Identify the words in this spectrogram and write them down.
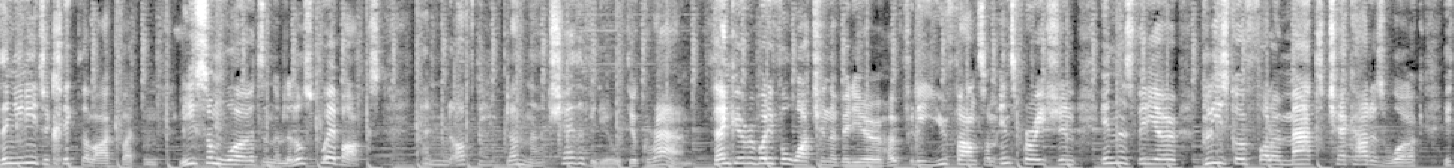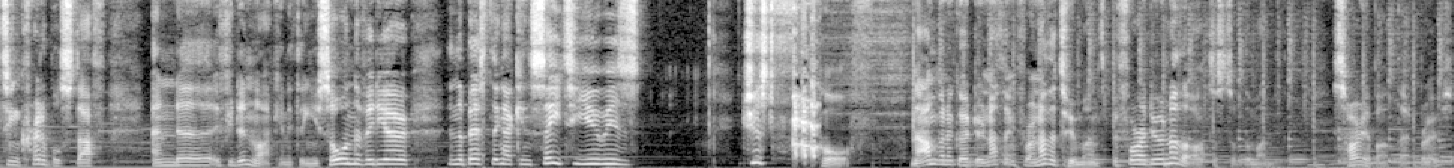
then you need to click the like button, leave some words in the little square box, and after you've done that, share the video with your gran. Thank you everybody for watching the video. Hopefully you found some inspiration in this video. Please go follow Matt, check out his work. It's incredible stuff. And uh, if you didn't like anything you saw in the video, then the best thing I can say to you is just fuck off. Now I'm gonna go do nothing for another two months before I do another Artist of the Month. Sorry about that, bros.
